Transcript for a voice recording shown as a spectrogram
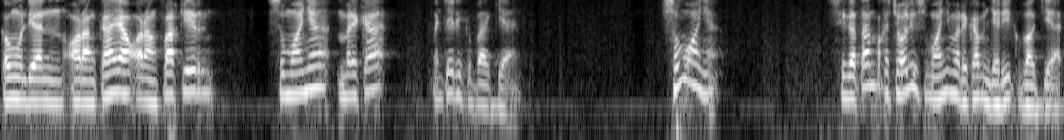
kemudian orang kaya, orang fakir, semuanya mereka mencari kebahagiaan. Semuanya. Sehingga tanpa kecuali semuanya mereka menjadi kebahagiaan.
